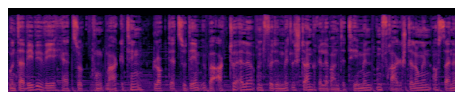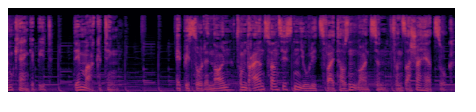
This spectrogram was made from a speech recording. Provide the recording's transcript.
Unter www.herzog.marketing bloggt er zudem über aktuelle und für den Mittelstand relevante Themen und Fragestellungen aus seinem Kerngebiet, dem Marketing. Episode 9 vom 23. Juli 2019 von Sascha Herzog.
